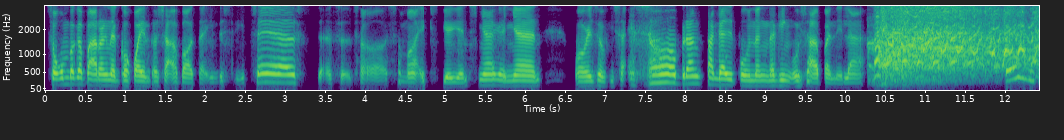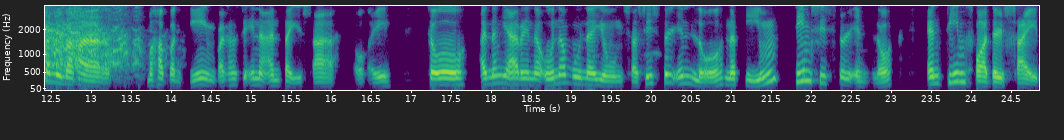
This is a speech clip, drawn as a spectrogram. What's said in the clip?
So kumbaga parang nagkukuwento siya about the industry itself, sa sa sa mga experience niya ganyan, words of wisdom, eh, sobrang tagal po ng naging usapan nila. Kaya hindi kami maka makapag-game pa kasi inaantay siya, okey? So, ang nangyari na una muna yung sa sister-in-law na team, team sister-in-law and team father side,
